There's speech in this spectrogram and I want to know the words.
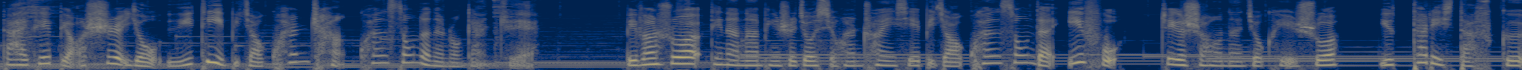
它还可以表示有余地、比较宽敞、宽松的那种感觉。比方说，Tina 呢平时就喜欢穿一些比较宽松的衣服，这个时候呢就可以说 utari s t a f u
